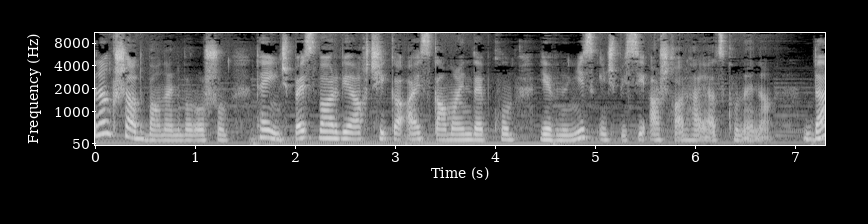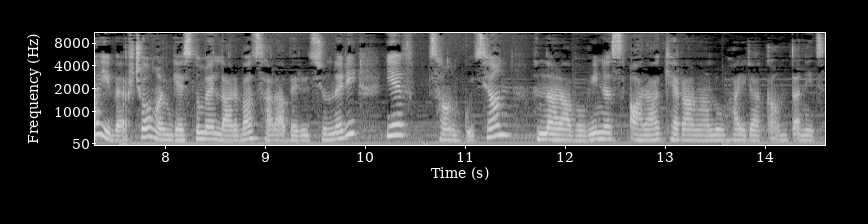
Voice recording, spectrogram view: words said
Նրանք շատ բան են որոշում, թե ինչպես վարվի աղջիկը այս կամ այն դեպքում եւ նույնիսկ ինչպիսի աշխարհայացք ունենա։ Դա ի վերջո հանգեցնում է լարված հարաբերությունների եւ ցանկության հնարավորինս արագ հեռանալու հայրական տնից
